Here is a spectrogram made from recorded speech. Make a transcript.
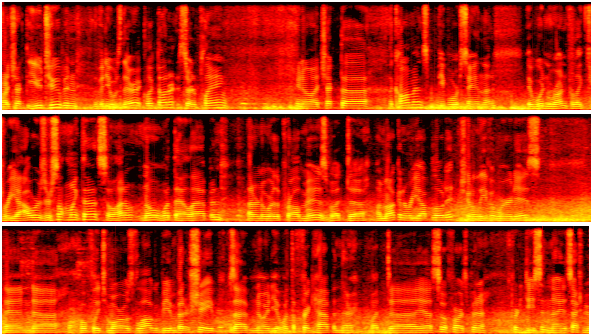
I checked the YouTube and the video was there. I clicked on it, it started playing. You know, I checked uh, the comments. People were saying that it wouldn't run for like three hours or something like that. So I don't know what the hell happened. I don't know where the problem is, but uh, I'm not going to re-upload it. I'm just going to leave it where it is. And uh, hopefully tomorrow's vlog will be in better shape because I have no idea what the frig happened there. But uh, yeah, so far it's been a pretty decent night. It's actually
